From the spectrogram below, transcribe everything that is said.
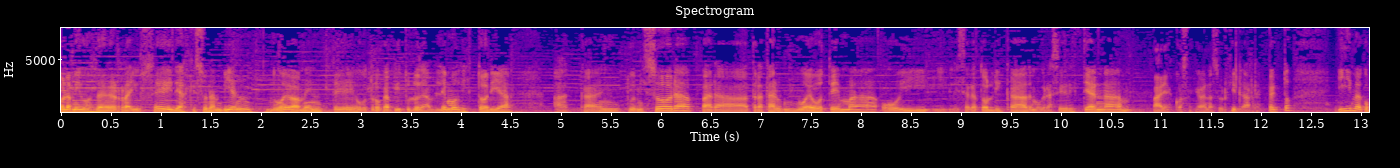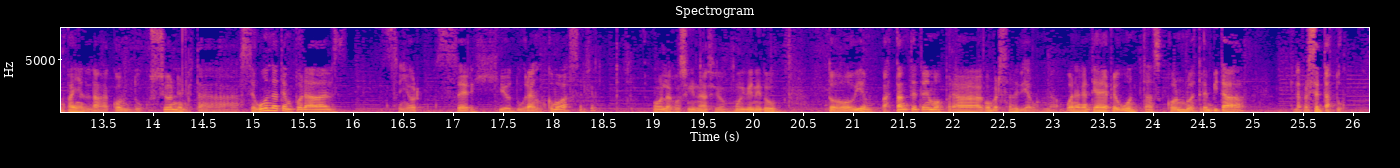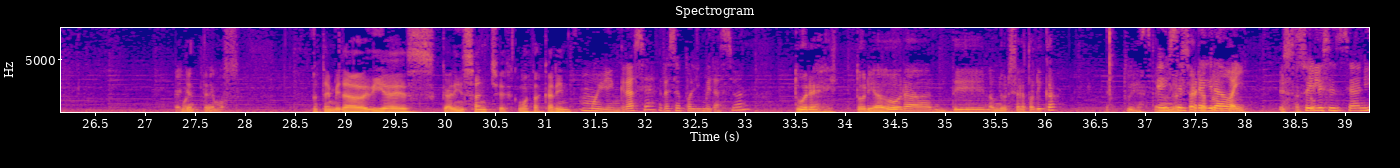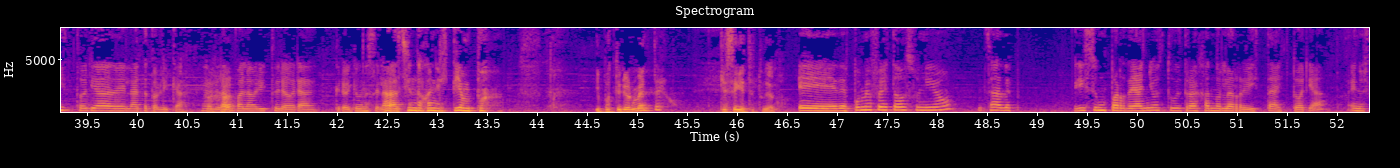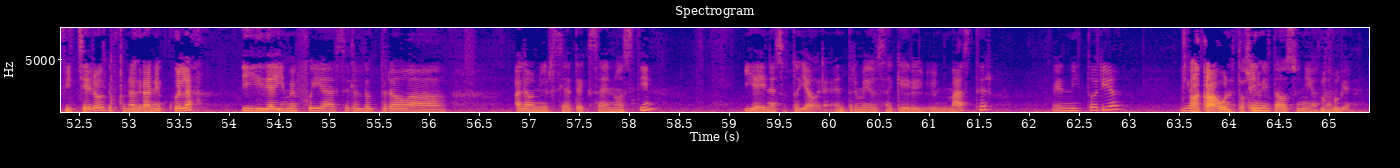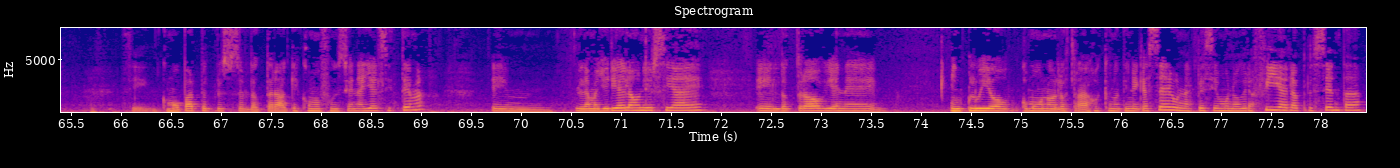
Hola amigos de Rayo C, Ideas que Suenan Bien, nuevamente otro capítulo de Hablemos de Historia acá en tu emisora para tratar un nuevo tema, hoy Iglesia Católica, Democracia Cristiana, varias cosas que van a surgir al respecto y me acompaña en la conducción en esta segunda temporada el señor Sergio Durán. ¿Cómo vas Sergio? Hola José Ignacio, muy bien y tú? Todo bien, bastante tenemos para conversar hoy día, una buena cantidad de preguntas con nuestra invitada, la presentas tú. ¿A quién tenemos? Nuestra invitada hoy día es Karin Sánchez. ¿Cómo estás, Karin? Muy bien, gracias. Gracias por la invitación. ¿Tú eres historiadora de la Universidad Católica? ¿Estudiaste en la Universidad el pregrado ahí. Soy licenciada en Historia de la Católica. La palabra historiadora creo que uno se la va haciendo con el tiempo. ¿Y posteriormente? ¿Qué seguiste estudiando? Eh, después me fui a Estados Unidos. O sea, hice un par de años, estuve trabajando en la revista Historia, en el fichero, que fue una gran escuela. Y de ahí me fui a hacer el doctorado a, a la Universidad de Texas en Austin y en eso estoy ahora. Entre medio saqué el, máster en historia. ¿Acá o en Estados Unidos? En Estados Unidos también. Sí, como parte del proceso del doctorado, que es cómo funciona ya el sistema. en la mayoría de las universidades, el doctorado viene incluido como uno de los trabajos que uno tiene que hacer, una especie de monografía, la presenta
